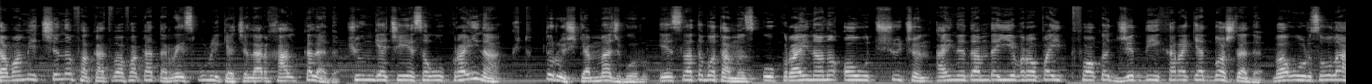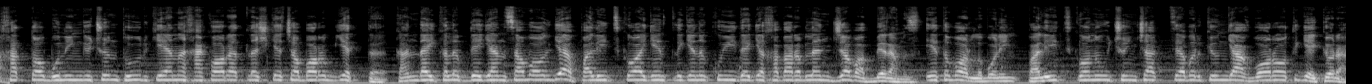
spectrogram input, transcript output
davom etishini faqat va faqat respublikachilar hal qiladi. Shungacha esa ukraina kutib turishga majbur. Eslatib o'tamiz ukrainani ovutish uchun ayni damda yevropa ittifoqi jiddiy harakat boshladi va ursula hatto buning uchun turkiyani haqoratlashgacha borib yetdi. Qanday qilib degan savolga politiko agentligini quyidagi xabar bilan javob beramiz. E'tiborli bo'ling politikoni 3 oktyabr kungi axborotiga ko'ra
